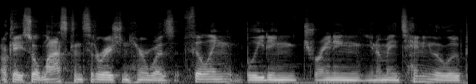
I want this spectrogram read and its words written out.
Okay so last consideration here was filling bleeding draining you know maintaining the loop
